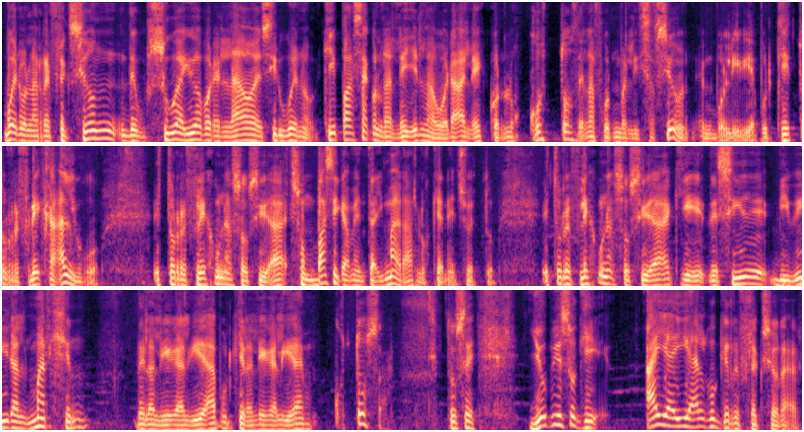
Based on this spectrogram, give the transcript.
bueno, la reflexión de Ursúa iba por el lado de decir, bueno, ¿qué pasa con las leyes laborales, con los costos de la formalización en Bolivia? Porque esto refleja algo. Esto refleja una sociedad, son básicamente aymaras los que han hecho esto. Esto refleja una sociedad que decide vivir al margen de la legalidad porque la legalidad es costosa. Entonces, yo pienso que hay ahí algo que reflexionar.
